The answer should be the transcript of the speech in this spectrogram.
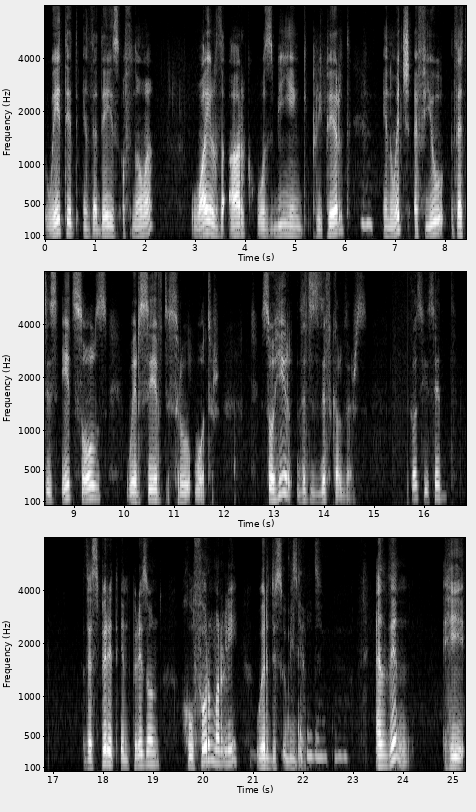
waited in the days of Noah, while the ark was being prepared, Mhm. in which a few, that is, eight souls, were saved through water. So here, that is difficult verse, because he said, "The spirit in prison, who formerly were disobedient,", Disobedient. Mhm. and then he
